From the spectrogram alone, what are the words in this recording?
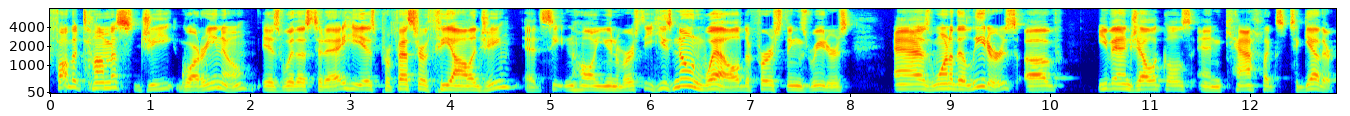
Father Thomas G. Guarino is with us today. He is professor of theology at Seton Hall University. He's known well to First Things readers as one of the leaders of evangelicals and Catholics together.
